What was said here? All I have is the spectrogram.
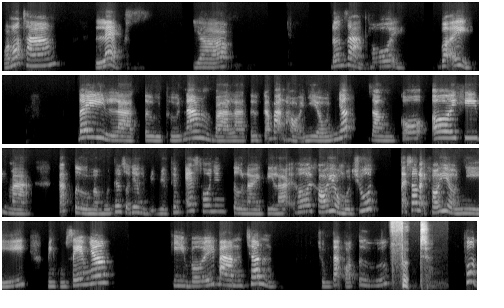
One more time. Legs. Yeah. Đơn giản thôi. Vậy đây là từ thứ năm và là từ các bạn hỏi nhiều nhất rằng cô ơi khi mà các từ mà muốn thêm số nhiều thì phải việc thêm s thôi nhưng từ này thì lại hơi khó hiểu một chút. Tại sao lại khó hiểu nhỉ? Mình cùng xem nhá thì với bàn chân chúng ta có từ foot, foot.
